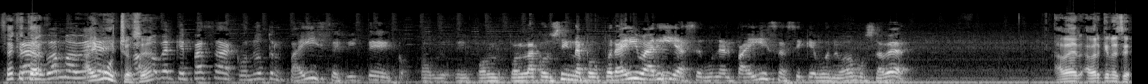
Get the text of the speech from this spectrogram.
¿Sabes claro, vamos a ver, hay muchos, vamos ¿eh? a ver qué pasa con otros países, ¿viste? Por, por, la consigna, por, por ahí varía según el país, así que bueno, vamos a ver. A ver, a ver qué no sé.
